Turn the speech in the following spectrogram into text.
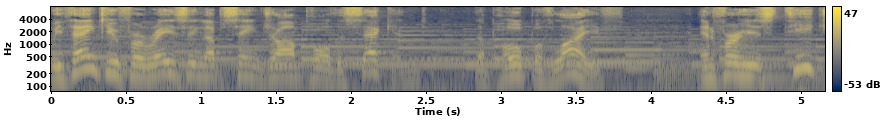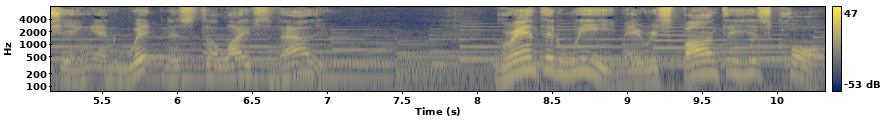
We thank you for raising up St. John Paul II, the Pope of life, and for his teaching and witness to life's value. Grant that we may respond to his call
